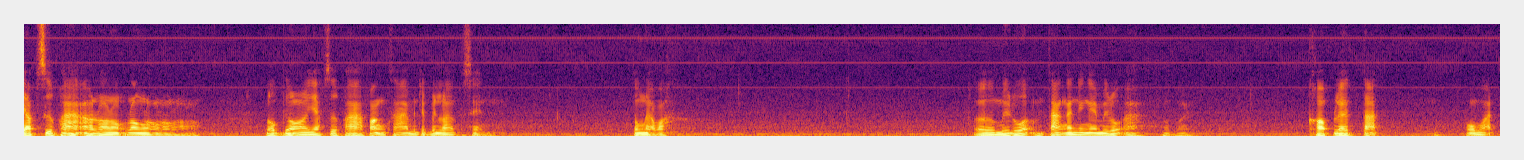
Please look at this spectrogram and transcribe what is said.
ยับเสื้อผ้าเอาลองลองลองลองลองลบรอยยับเสื้อผ้าฝั่งซ้ายมันจะเป็นร้อยเปอร์เซ็นต์ตรงไหนวะเออไม่รู้มันต่างกันยังไงไม่รู้อะลบไปครอปและตัดประวัติ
